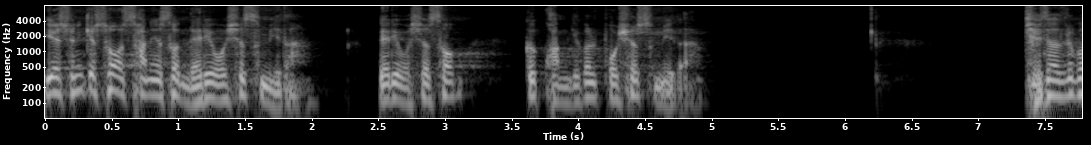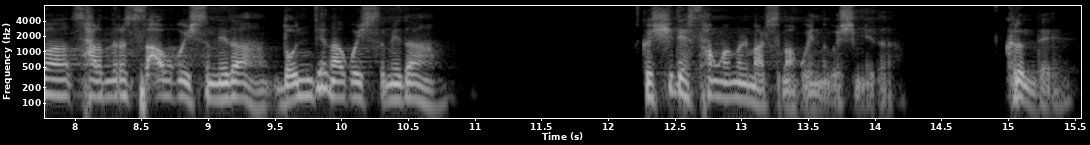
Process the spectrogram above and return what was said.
예수님께서 산에서 내려오셨습니다. 내려오셔서 그 광경을 보셨습니다. 제자들과 사람들은 싸우고 있습니다. 논쟁하고 있습니다. 그 시대 상황을 말씀하고 있는 것입니다. 그런데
